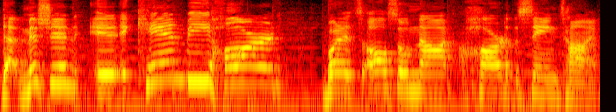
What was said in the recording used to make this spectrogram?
that mission, it, it can be hard, but it's also not hard at the same time.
